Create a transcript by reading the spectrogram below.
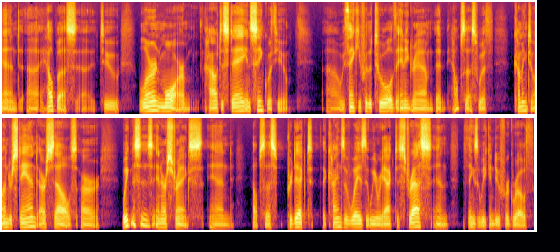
and uh, help us uh, to learn more how to stay in sync with you. Uh, we thank you for the tool of the Enneagram that helps us with coming to understand ourselves, our weaknesses and our strengths, and helps us predict the kinds of ways that we react to stress and the things that we can do for growth.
